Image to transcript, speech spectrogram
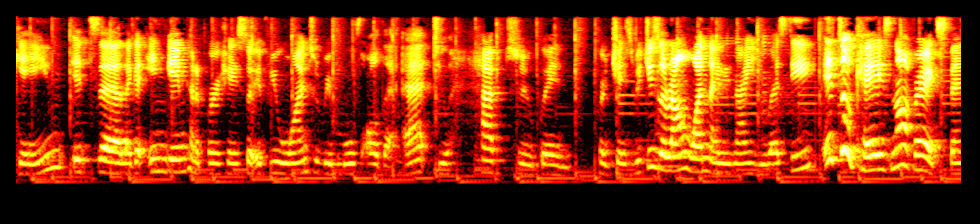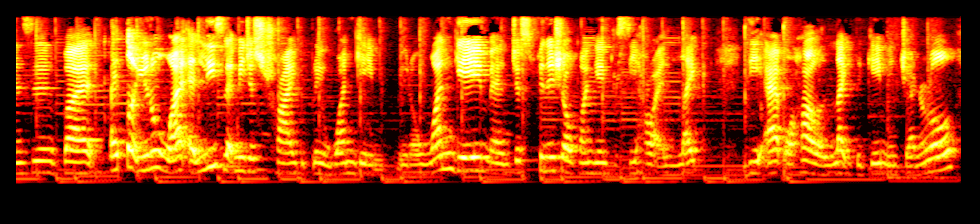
game. It's a, like an in-game kind of purchase. So if you want to remove all the ads you have to go and purchase which is around 199 USD it's okay. It's not very expensive but I thought you know what? At least let me just try to play one game you know one game and just finish off one game to see how I like the app or how I like the game in general.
